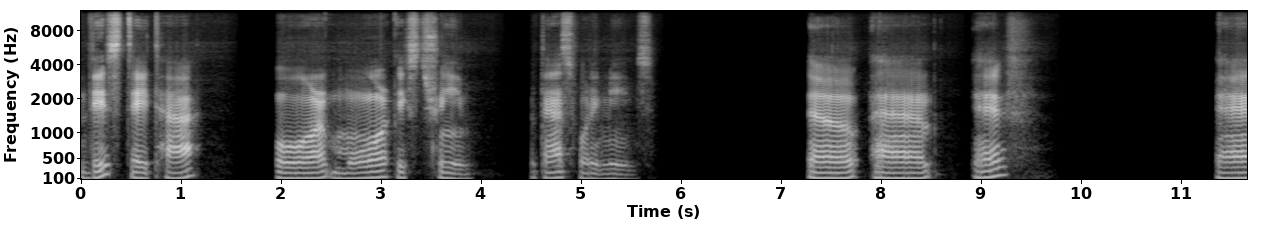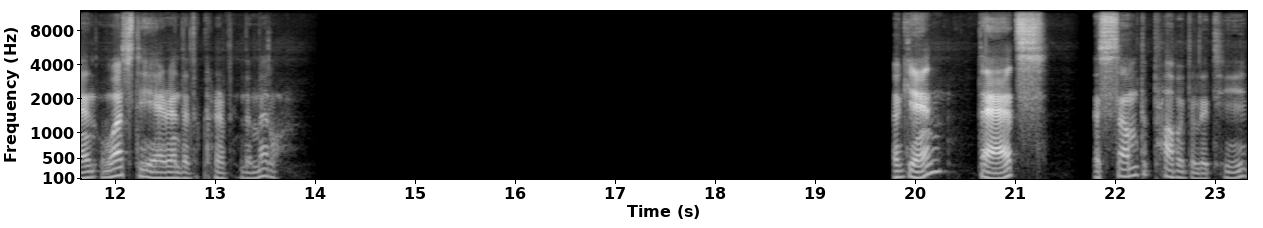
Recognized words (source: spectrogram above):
this data or more extreme. That's what it means. So um, if, and what's the area under the curve in the middle? Again, that's the summed probability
